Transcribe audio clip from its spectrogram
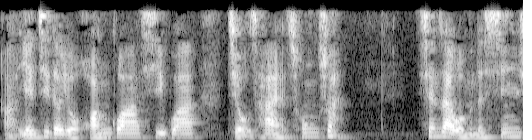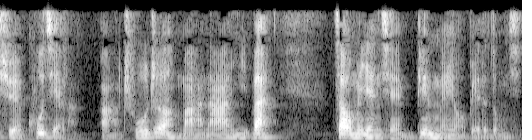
啊，也记得有黄瓜、西瓜、韭菜、葱蒜。现在我们的心血枯竭了，啊，除这马拿以外，在我们眼前并没有别的东西。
